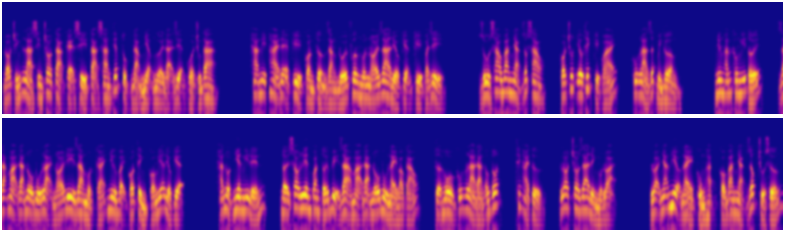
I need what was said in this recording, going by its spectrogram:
đó chính là xin cho tạ kệ sĩ tạ san tiếp tục đảm nhiệm người đại diện của chúng ta. Hàn ni hải đệ kỳ còn tưởng rằng đối phương muốn nói ra điều kiện kỳ quái gì. Dù sao ban nhạc dốc sao, có chút yêu thích kỳ quái cũng là rất bình thường. Nhưng hắn không nghĩ tới dạ mạ đạ nổ bụ lại nói đi ra một cái như vậy có tình có nghĩa điều kiện. Hắn đột nhiên nghĩ đến đợi sau liên quan tới vị dạ mạ đạ nổ bù này báo cáo, tựa hồ cũng là đàn ông tốt, thích hải tử, lo cho gia đình một loại. Loại nhãn hiệu này cùng hạt có ban nhạc dốc chủ sướng,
